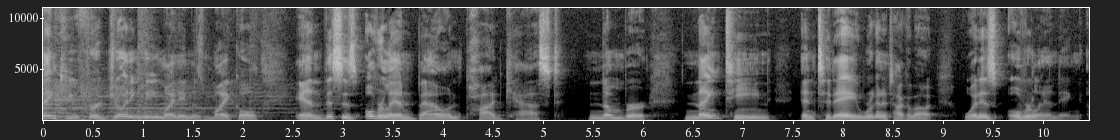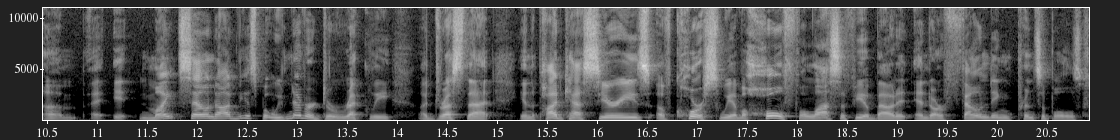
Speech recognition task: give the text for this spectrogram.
Thank you for joining me. My name is Michael, and this is Overland Bound podcast number 19. And today we're going to talk about what is overlanding. Um, it might sound obvious, but we've never directly addressed that in the podcast series. Of course, we have a whole philosophy about it and our founding principles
